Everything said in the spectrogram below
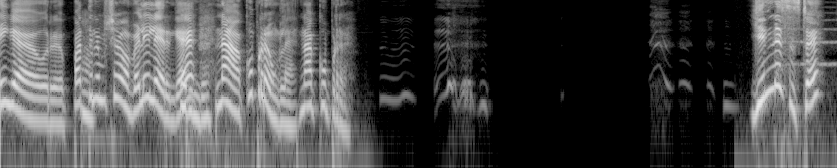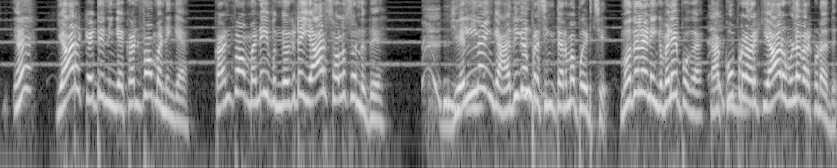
நீங்க ஒரு பத்து நிமிஷம் வெளியில இருங்க. நான் கூப்பிடுறேன் உங்களை. நான் கூப்பிடுறேன். என்ன சிஸ்டர் யார கேட்டு நீங்க கன்ஃபார்ம் பண்ணீங்க? கன்ஃபார்ம் பண்ணி இவங்க கிட்ட யார் சொல்ல சொன்னது? எல்லாம் இங்க அதிக பிரசங்க தரமா போயிடுச்சு. முதல்ல நீங்க வெளிய போங்க. நான் கூப்பிட வரைக்கும் யாரும் உள்ள வரக்கூடாது.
